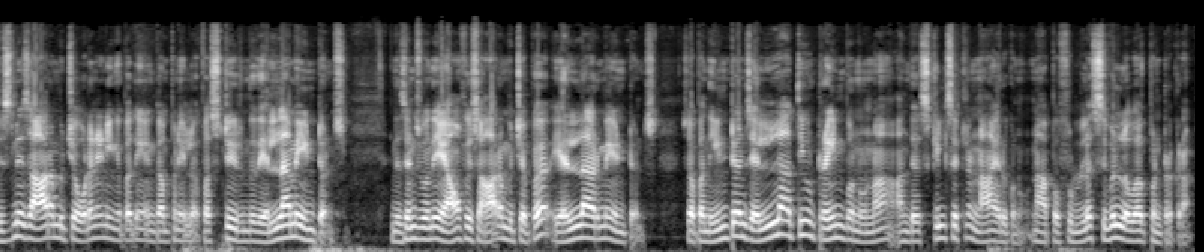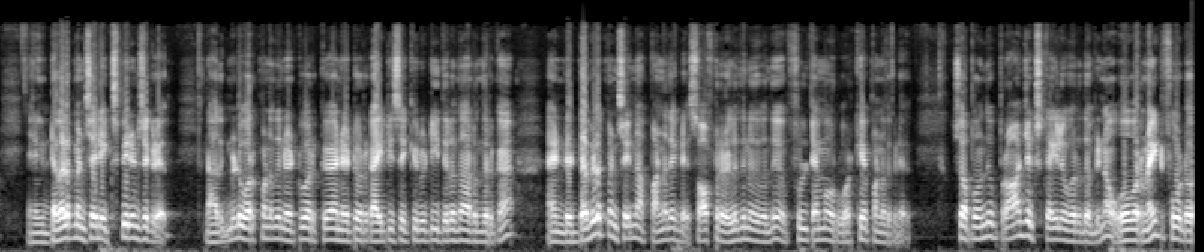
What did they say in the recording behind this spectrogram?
பிஸ்னஸ் ஆரம்பித்த உடனே நீங்கள் பார்த்தீங்க என் கம்பெனியில் ஃபஸ்ட்டு இருந்தது எல்லாமே இன்டர்ன்ஸ் இந்த சென்ஸ் வந்து என் ஆஃபீஸ் ஆரம்பித்தப்போ எல்லாருமே இன்டர்ன்ஸ் அப்போ அந்த இன்டர்ன்ஸ் எல்லாத்தையும் ட்ரெயின் பண்ணணும்னா அந்த ஸ்கில் செட்டில் நான் இருக்கணும். நான் இப்போ ஃபுல்லாக சிவிலில் ஒர்க் பண்ணிருக்கிறேன். எனக்கு டெவலப்மெண்ட் சைடு எக்ஸ்பீரியன்ஸே கிடையாது. நான் அதுக்கு முன்னாடி ஒர்க் பண்ணது நெட்ஒர்க்கு நெட்ஒர்க் ஐடி செக்யூரிட்டி இதில் தான் இருந்திருக்கேன். அண்ட் டெவலப்மெண்ட் சைடு நான் பண்ணதே கிடையாது. சாஃப்ட்வேர் எழுதுனது வந்து ஃபுல் டைமாக ஒரு ஒர்க்கே பண்ணது கிடையாது. ஸோ அப்போ வந்து ப்ராஜெக்ட்ஸ் கையில் வருது அப்படின்னா ஓவர் நைட் ஃபோட்டோ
